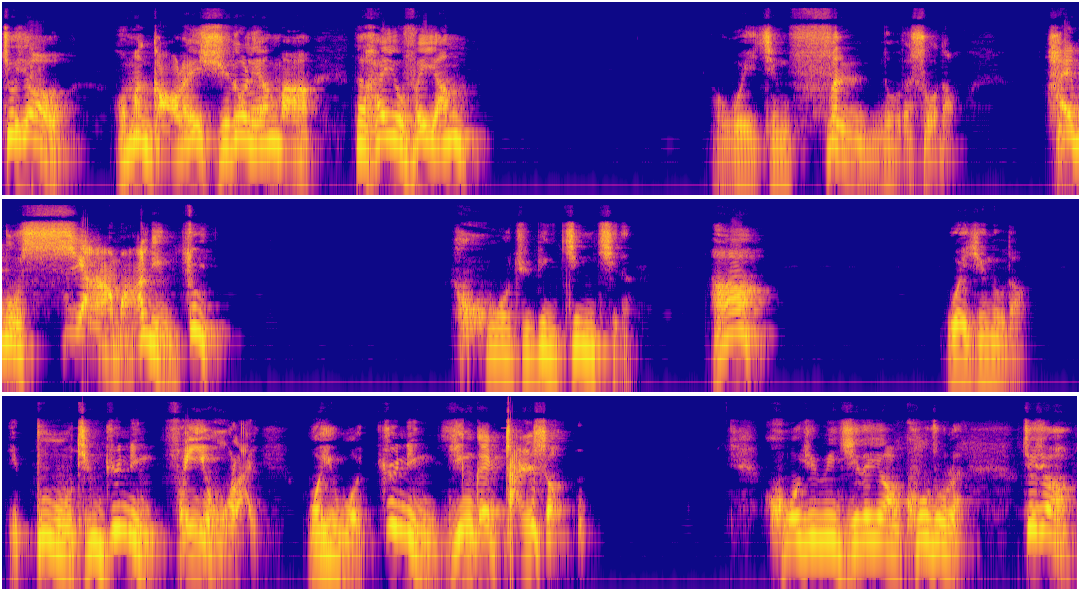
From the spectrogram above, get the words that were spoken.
舅舅，我们搞来许多良马，那还有肥羊。”魏青愤怒地说道：“还不下马领罪！”霍去病惊奇的：“啊！”魏青怒道：“你不听军令，飞虎来！违我军令，应该斩首！”霍去病急得要哭出来：“舅舅，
